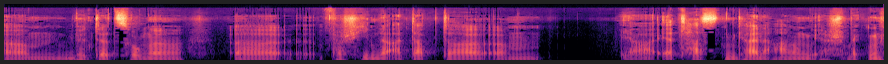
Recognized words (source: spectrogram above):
ähm, mit der Zunge äh, verschiedene Adapter ähm, ja ertasten, keine Ahnung, erschmecken.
